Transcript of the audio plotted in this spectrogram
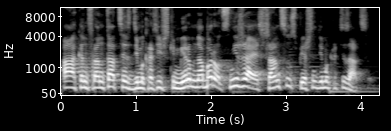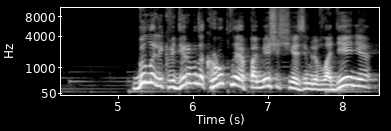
а конфронтация с демократическим миром, наоборот, снижает шансы успешной демократизации. Было ликвидировано крупное помещичье землевладение,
